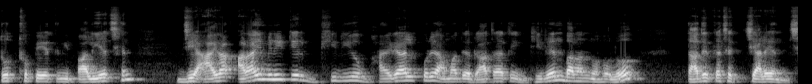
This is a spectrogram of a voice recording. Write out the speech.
তথ্য পেয়ে তিনি পালিয়েছেন। যে আড়া- আড়াই মিনিটের ভিডিও ভাইরাল করে আমাদের রাতারাতি ভিলেন বানানো হলো, তাদের কাছে চ্যালেঞ্জ।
